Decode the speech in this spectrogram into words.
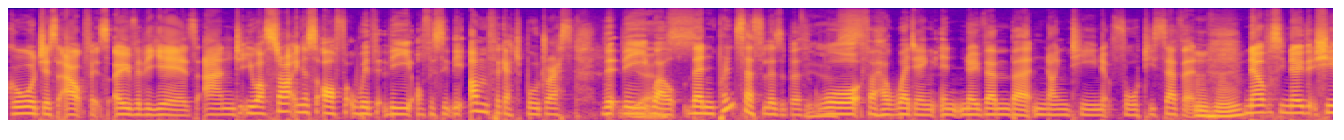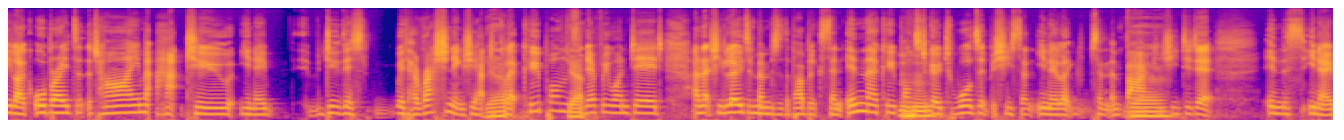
gorgeous outfits over the years. And you are starting us off with the obviously the unforgettable dress that the, well, then Princess Elizabeth wore for her wedding in November 1947. Mm-hmm. Now, obviously, know that she, like all braids at the time, had to, you know, do this with her rationing. She had to collect coupons Yeah. and everyone did. And actually loads of members of the public sent in their coupons to Mm-hmm. go towards it, but she sent, you know, like sent them back Yeah. and she did it in this, you know,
